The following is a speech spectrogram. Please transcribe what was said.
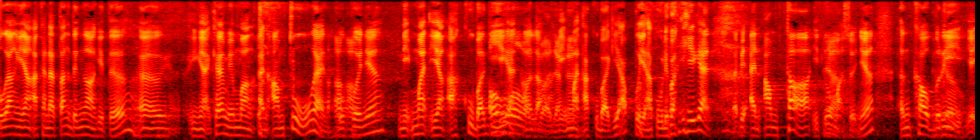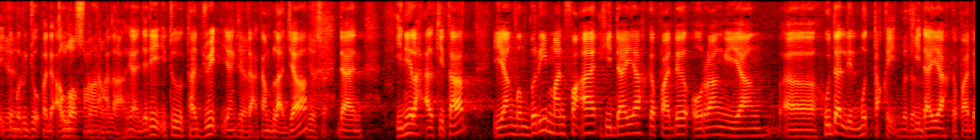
orang yang akan datang dengar kita uh, ingatkan memang an'amtu kan rupanya nikmat yang aku bagi kan Allah jangan. nikmat aku bagi apa yang aku boleh bagi kan tapi an'amta itu Ya. maksudnya engkau beri Engkau, iaitu ya. merujuk pada Allah Allah SWT kan jadi itu tajwid yang kita Ya. akan belajar Ya, Ustaz. dan inilah alkitab yang memberi manfaat hidayah kepada orang yang uh, hudal lil muttaqin. Hidayah kepada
